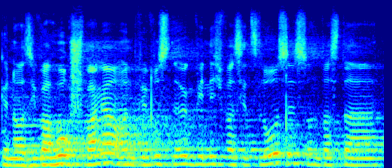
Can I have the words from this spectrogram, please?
genau, sie war hochschwanger und wir wussten irgendwie nicht, was jetzt los ist und was da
